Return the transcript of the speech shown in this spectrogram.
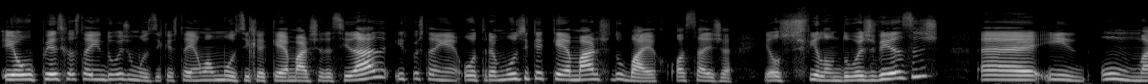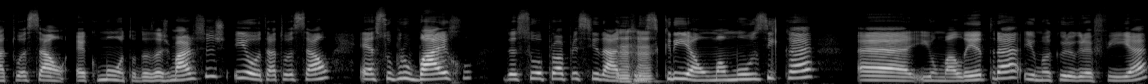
Eu penso que eles têm duas músicas. Têm uma música que é a marcha da cidade e depois têm outra música que é a marcha do bairro. Ou seja, eles desfilam duas vezes uh, e uma atuação é comum a todas as marchas e a outra atuação é sobre o bairro da sua própria cidade. Uhum. Por isso criam uma música uh, e uma letra e uma coreografia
